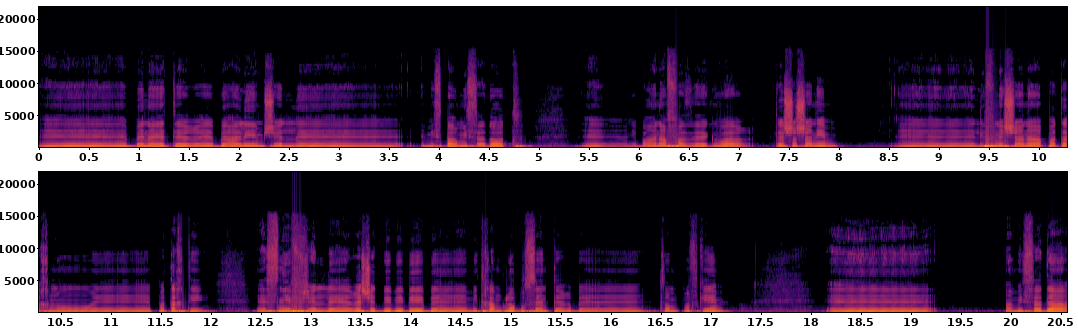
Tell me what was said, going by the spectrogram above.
Uh, בין היתר uh, בעלים של מספר מסעדות. אני בענף הזה כבר תשע שנים. לפני שנה פתחנו, פתחתי סניף של רשת BBB במתחם גלובוס סנטר בצומת מבקיעים. המסעדה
